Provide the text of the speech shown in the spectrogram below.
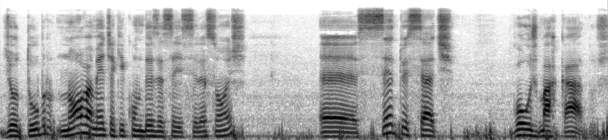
de outubro, novamente aqui com 16 seleções, é, 107 gols marcados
